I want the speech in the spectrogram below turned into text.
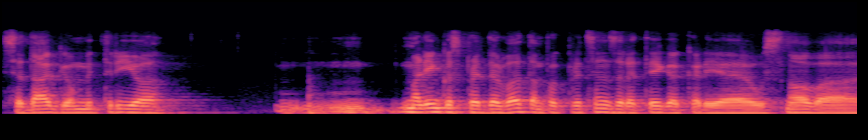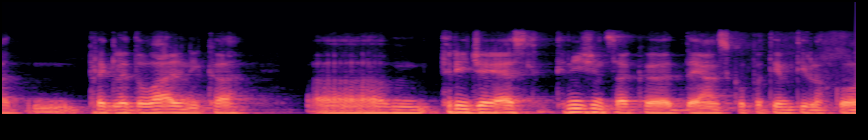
se da geometrijo malenkost predelovati, ampak predvsem zaradi tega, ker je osnova pregledovalnika um, 3JS knjižnica, ki dejansko potem ti lahko,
